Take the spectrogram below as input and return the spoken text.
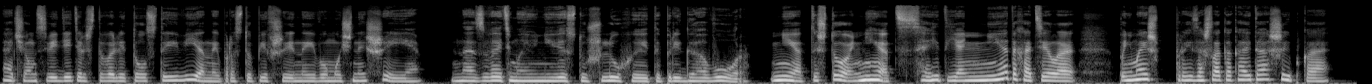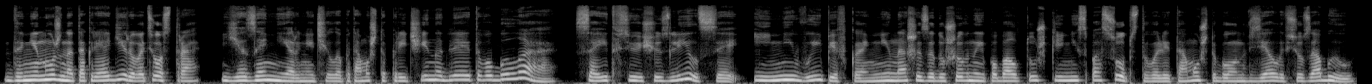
о чем свидетельствовали толстые вены, проступившие на его мощной шее. «Назвать мою невесту шлюхой — это приговор». «Нет, ты что? Нет, Саид, я не это хотела. Понимаешь, произошла какая-то ошибка. Да не нужно так реагировать остро. Я занервничала, потому что причина для этого была. Саид все еще злился, и ни выпивка, ни наши задушевные поболтушки не способствовали тому, чтобы он взял и все забыл.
